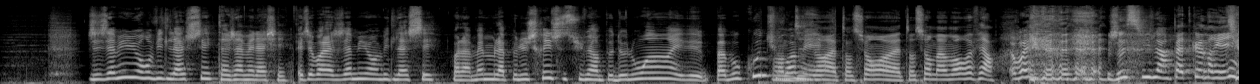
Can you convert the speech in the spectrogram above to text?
j'ai jamais eu envie de lâcher. T'as jamais lâché. Et j'ai voilà, j'ai jamais eu envie de lâcher. Voilà, même la pelucherie, je suivais un peu de loin et pas beaucoup, tu en vois, mais disant attention, euh, attention, maman revient. ouais, je suis là. Pas de conneries.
